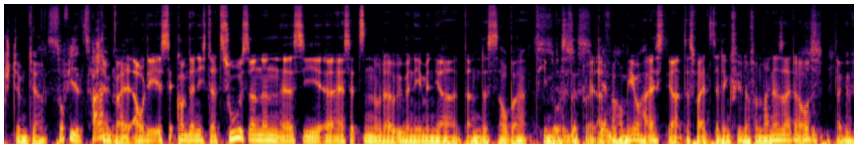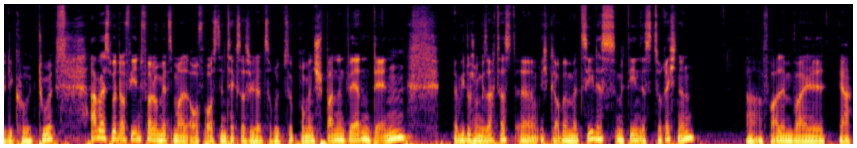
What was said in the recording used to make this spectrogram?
Stimmt, ja. So viel Zahlen. Stimmt, weil Audi ist, kommt ja nicht dazu, sondern äh, sie äh, ersetzen oder übernehmen ja dann das Sauber-Team, so das aktuell genau. Alfa Romeo heißt. Ja, das war jetzt der Denkfehler von meiner Seite aus. Danke für die Korrektur. Aber es wird auf jeden Fall, um jetzt mal auf Austin, Texas wieder zurückzukommen, spannend werden, denn, äh, wie du schon gesagt hast, äh, ich glaube, Mercedes, mit denen ist zu rechnen. Äh, vor allem, weil, ja,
